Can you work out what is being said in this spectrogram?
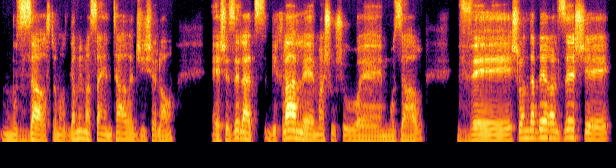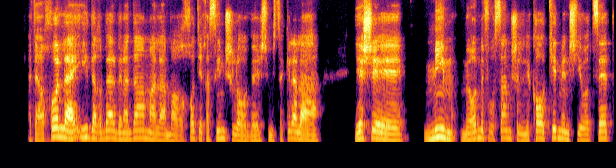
מוזר, זאת אומרת, גם עם הסיינטולוגי שלו, אה, שזה. בכלל אה, משהו שהוא אה, מוזר, ושלא נדבר על זה שאתה יכול להעיד הרבה על בן אדם, על המערכות יחסים שלו, ושמסתכל על ה... יש אה, מים מאוד מפורסם של ניקול קידמן שהיא יוצאת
